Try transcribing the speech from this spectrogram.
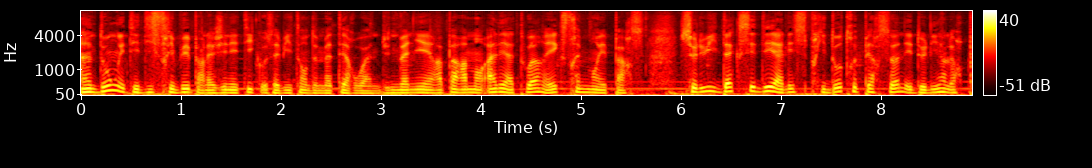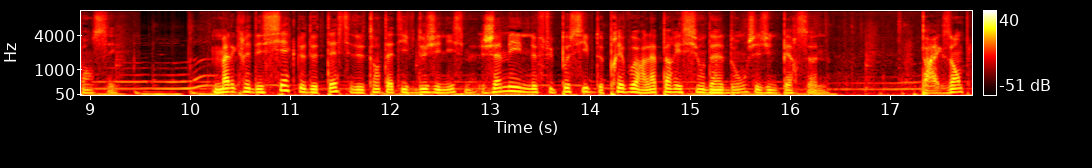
Un don était distribué par la génétique aux habitants de Materwan d'une manière apparemment aléatoire et extrêmement éparse, celui d'accéder à l'esprit d'autres personnes et de lire leurs pensées. Malgré des siècles de tests et de tentatives d'eugénisme, jamais il ne fut possible de prévoir l'apparition d'un don chez une personne. Par exemple,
